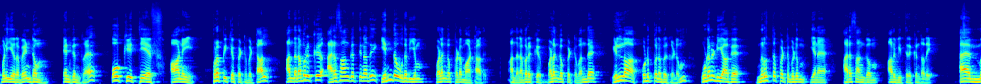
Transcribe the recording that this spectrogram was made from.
வெளியேற வேண்டும் என்கின்ற ஓகேடிஎஃப் ஆணை பிறப்பிக்கப்பட்டுவிட்டால் அந்த நபருக்கு அரசாங்கத்தினது எந்த உதவியும் வழங்கப்பட மாட்டாது அந்த நபருக்கு வழங்கப்பட்டு வந்த எல்லா கொடுப்பனவர்களும் உடனடியாக நிறுத்தப்பட்டுவிடும் என அரசாங்கம் அறிவித்திருக்கின்றது. அம்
